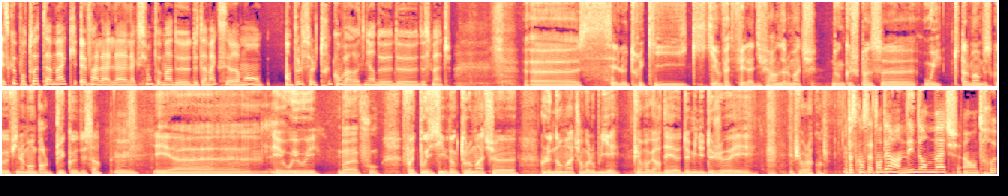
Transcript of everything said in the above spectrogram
est-ce que pour toi, Tamac, enfin la- la- l'action Thomas de, de Tamac, c'est vraiment un peu le seul truc qu'on va retenir de, de, de ce match Euh, c'est le truc qui, qui, qui, en fait fait la différence dans le match. Donc je pense euh, oui, totalement, parce que finalement on parle plus que de ça. Hmm. Et, euh, et oui, oui. Bah, faut, faut être positif. Donc tout le match, euh, le non-match, on va l'oublier. Puis on va garder deux minutes de jeu et, et puis voilà quoi. Parce qu'on s'attendait à un énorme match entre,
